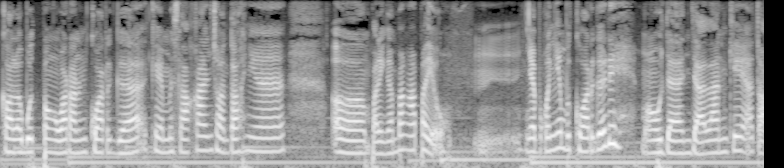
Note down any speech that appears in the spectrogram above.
kalau buat pengeluaran keluarga kayak misalkan contohnya um, paling gampang apa yo? Hmm, ya pokoknya buat keluarga deh. Mau jalan-jalan kayak atau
